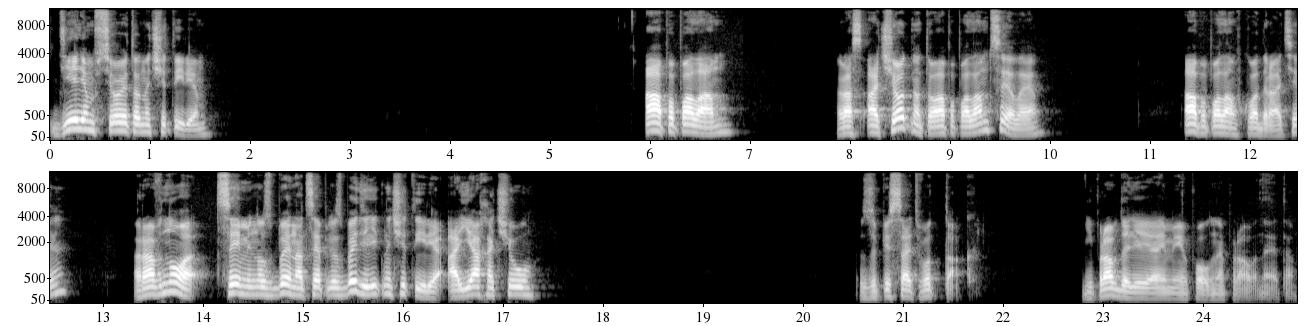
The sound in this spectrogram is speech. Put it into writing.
делим все это на 4. А пополам. Раз А четно, то А пополам целое. А пополам в квадрате равно c минус b на c плюс b делить на 4. А я хочу записать вот так. Не правда ли я имею полное право на это?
